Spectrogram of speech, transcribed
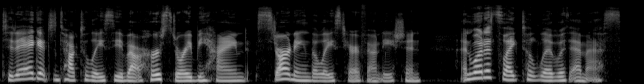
Today, I get to talk to Lacy about her story behind starting the Laced Hair Foundation and what it's like to live with MS.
